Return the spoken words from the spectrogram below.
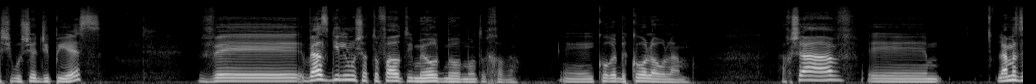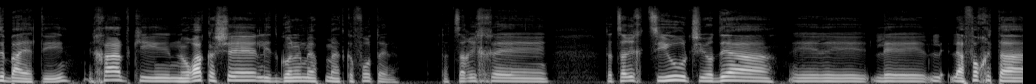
שיבושי GPS, ו... ואז גילינו שהתופעה הזאת היא מאוד מאוד מאוד רחבה. היא קורית בכל העולם. עכשיו, למה זה בעייתי? אחד, כי נורא קשה להתגונן מה, מההתקפות האלה. אתה צריך, uh, אתה צריך ציוד שיודע ל, להפוך את ה...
